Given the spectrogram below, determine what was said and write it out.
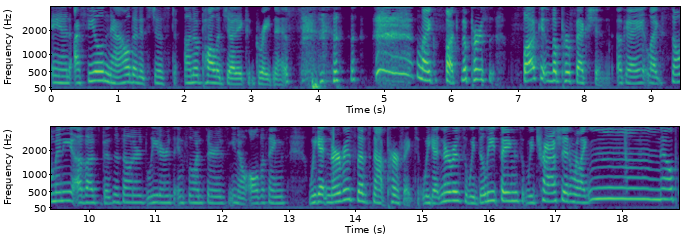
And I feel now that it's just unapologetic greatness. like, fuck the person, fuck the perfection, okay? Like, so many of us business owners, leaders, influencers, you know, all the things, we get nervous that it's not perfect. We get nervous, we delete things, we trash it, and we're like, mm, nope.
